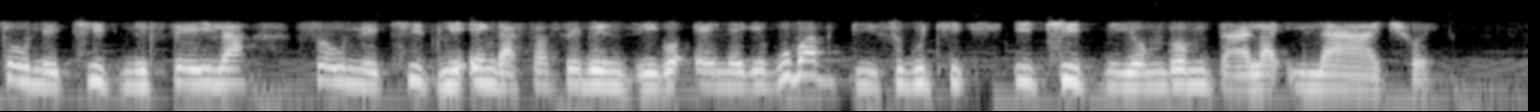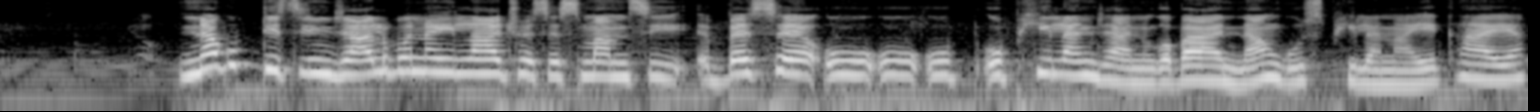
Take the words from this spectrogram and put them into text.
sewune-kidney failure sewune-kidney engasasebenziko and-ke kuba budisi ukuthi i-kidney yomuntu omdala ilatshwe. Nakubudisi njalo bona ilatshwe sesimamsi bese uphila njani? Ngoba nangusiphila naye ekhaya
